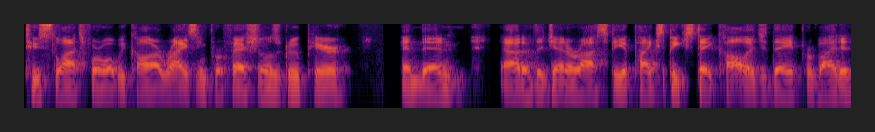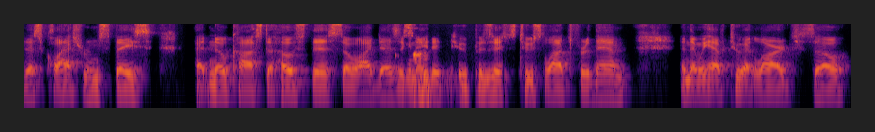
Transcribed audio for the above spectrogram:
two slots for what we call our rising professionals group here. And then out of the generosity of Pikes Peak State College, they provided us classroom space at no cost to host this. So I designated two positions, two slots for them. And then we have two at large. So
